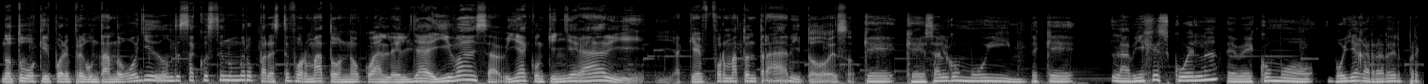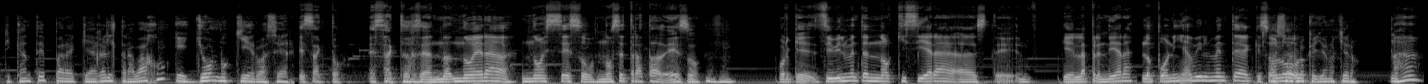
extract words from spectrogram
No tuvo que ir por ahí preguntando, oye, ¿de dónde saco este número para este formato? No, cuál. Él ya iba, sabía con quién llegar y, y a qué formato entrar y todo eso. Que, que es algo muy de que la vieja escuela te ve como voy a agarrar del practicante para que haga el trabajo que yo no quiero hacer. Exacto, exacto. O sea, no, no era, no es eso, no se trata de eso. Porque civilmente no quisiera este, que él aprendiera, lo ponía vilmente a que solo. Hacer lo que yo no quiero. Ajá,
